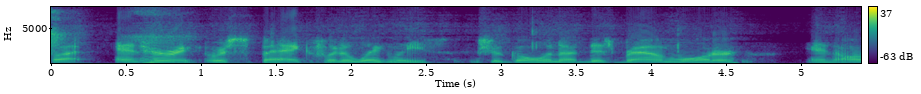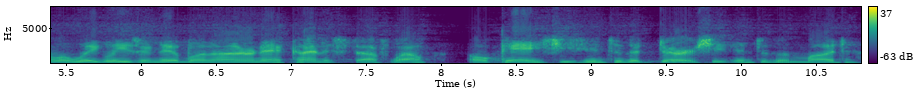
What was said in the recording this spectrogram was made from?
But and her respect for the Wigglies, she'll go in a, this brown water, and all the Wigglies are nibbling on her and that kind of stuff. Well, okay, she's into the dirt, she's into the mud,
